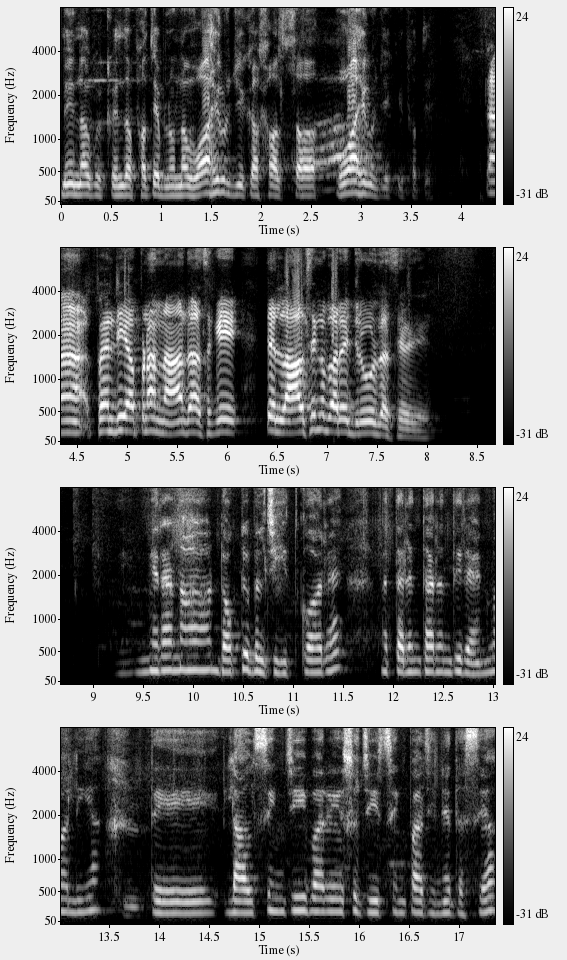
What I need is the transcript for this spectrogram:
ਮੈਂ ਨਾ ਕੋਈ ਕਹਿੰਦਾ ਫਤਿਹ ਬੁਲਾਉਣਾ ਵਾਹਿਗੁਰੂ ਜੀ ਕਾ ਖਾਲਸਾ ਵਾਹਿਗੁਰੂ ਜੀ ਕੀ ਫਤਿਹ। ਤਾਂ ਭੈਣ ਜੀ ਆਪਣਾ ਨਾਂ ਦੱਸ ਕੇ ਤੇ ਲਾਲ ਸਿੰਘ ਬਾਰੇ ਜਰੂਰ ਦੱਸਿਓ ਜੀ। ਮੇਰਾ ਨਾਮ ਡਾਕਟਰ ਬਲਜੀਤ ਕੌਰ ਹੈ ਮੈਂ ਤਰਨਤਾਰਨ ਦੀ ਰਹਿਣ ਵਾਲੀ ਹਾਂ ਤੇ ਲਾਲ ਸਿੰਘ ਜੀ ਬਾਰੇ ਸੁਰਜੀਤ ਸਿੰਘ ਭਾਜੀ ਨੇ ਦੱਸਿਆ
